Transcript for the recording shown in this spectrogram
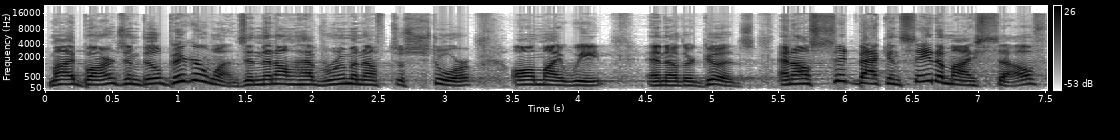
my barns and build bigger ones, and then I'll have room enough to store all my wheat and other goods. And I'll sit back and say to myself,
